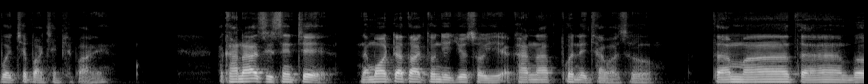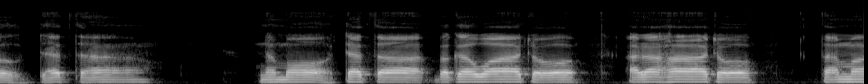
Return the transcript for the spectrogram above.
ပွဲကျင်းပခြင်းဖြစ်ပါတယ် အခမ်းအနားအစီအစဉ်1နမောတတ္တသုံးညရွတ်ဆို၏အခမ်းအနားဖွင့်လှစ်ကြပါစို့သမ္မာသမ္ဗုဒ္ဓတ္တနမောတတ္တဘဂဝါတောအရဟတောသမ္မာ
